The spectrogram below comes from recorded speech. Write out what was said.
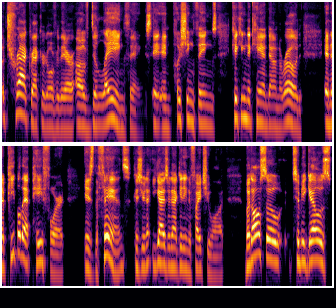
a track record over there of delaying things and, and pushing things kicking the can down the road and the people that pay for it is the fans because you're not you guys are not getting the fight you want but also to miguel's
